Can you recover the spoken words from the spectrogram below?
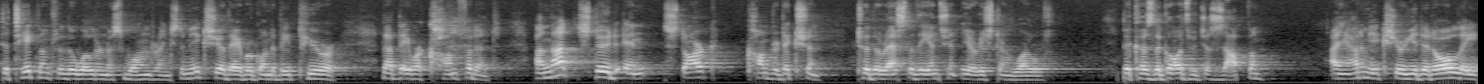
to take them through the wilderness wanderings, to make sure they were going to be pure, that they were confident. And that stood in stark contradiction to the rest of the ancient Near Eastern world because the gods would just zap them. And you had to make sure you did all the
